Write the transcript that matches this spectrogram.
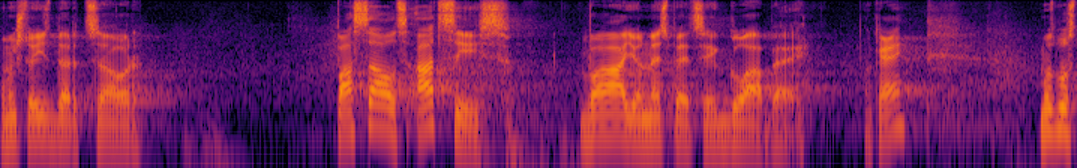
un viņš to izdara caur pasaules acīs vāju un nespēcīgu glābēju. Okay? Mums būs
